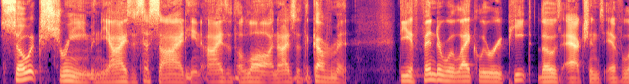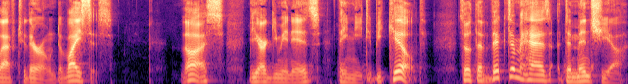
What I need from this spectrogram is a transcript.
so extreme in the eyes of society and eyes of the law and eyes of the government. The offender will likely repeat those actions if left to their own devices. Thus, the argument is they need to be killed. So if the victim has dementia,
